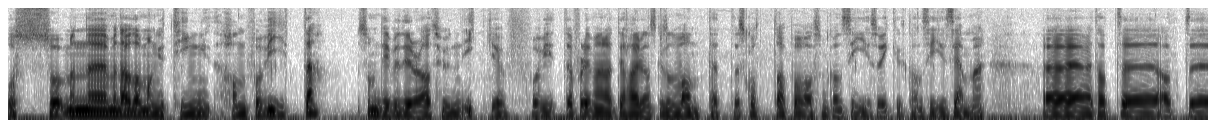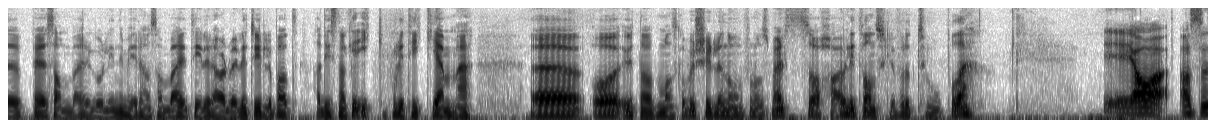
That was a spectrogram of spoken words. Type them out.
Også, men, eh, men det er jo da mange ting han får vite, som de bedyrer at hun ikke får vite. For de mener at de har ganske sånn vanntette skott da, på hva som kan sies og ikke kan sies hjemme. Eh, jeg vet at, eh, at eh, Per Sandberg og Linni Miriam Sandberg tidligere har vært veldig tydelige på at ja, de snakker ikke politikk hjemme. Og uten at man skal beskylde noen for noe som helst, så har jeg jo litt vanskelig for å tro på det. Ja, altså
